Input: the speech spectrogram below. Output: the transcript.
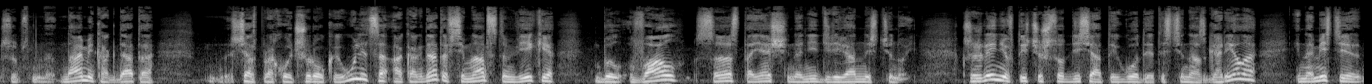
собственно, нами когда-то сейчас проходит широкая улица, а когда-то в 17 веке был вал со стоящей на ней деревянной стеной. К сожалению, в 1610-е годы эта стена сгорела, и на месте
